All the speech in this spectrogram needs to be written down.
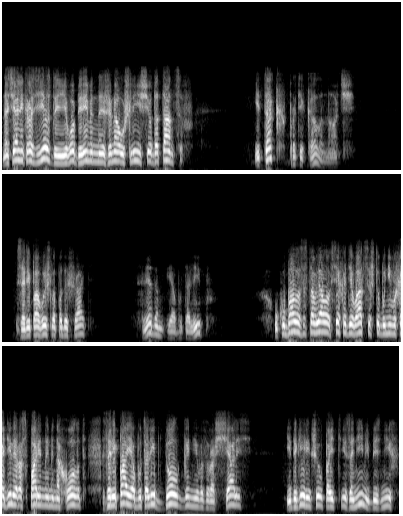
Начальник разъезда и его беременная жена ушли еще до танцев. И так протекала ночь. Зарипа вышла подышать, следом и Абуталиб — у Кубала заставляла всех одеваться, чтобы не выходили распаренными на холод. Зарипа и Абуталиб долго не возвращались. Идыгей решил пойти за ними, без них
